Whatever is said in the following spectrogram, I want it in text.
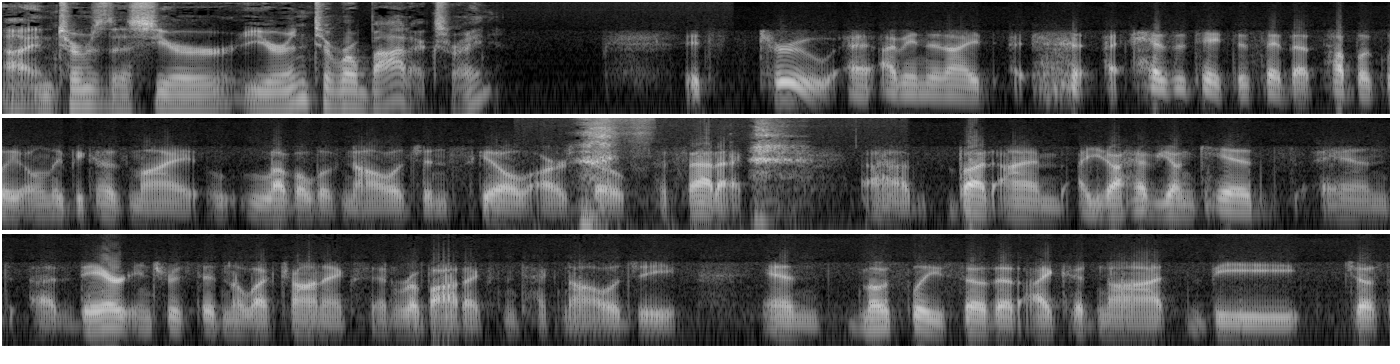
uh, in terms of this, you're you're into robotics, right? It's true. I mean, and I, I hesitate to say that publicly only because my level of knowledge and skill are so pathetic. Uh, but I'm, you know, I have young kids, and uh, they're interested in electronics and robotics and technology, and mostly so that I could not be just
